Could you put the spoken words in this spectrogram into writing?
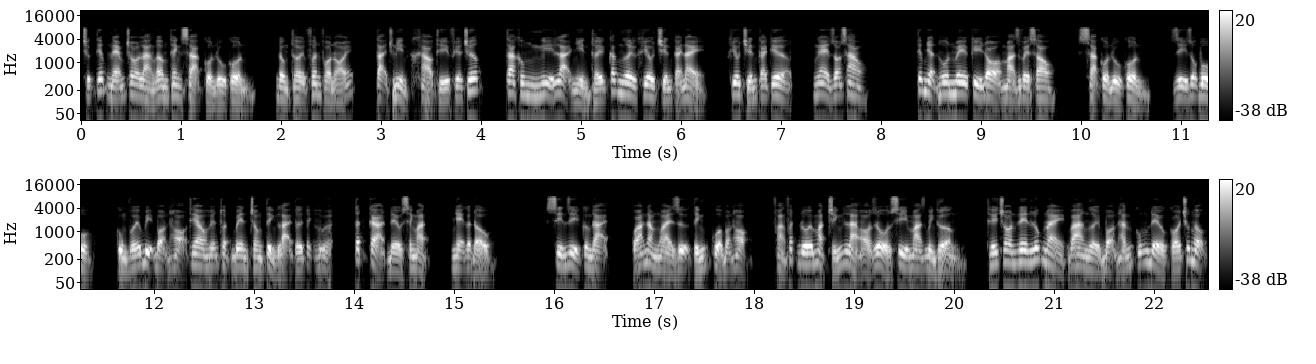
trực tiếp ném cho làng âm thanh xạ cồn đủ cồn, đồng thời phân phó nói, tại nhìn khảo thí phía trước, ta không nghĩ lại nhìn thấy các ngươi khiêu chiến cái này, khiêu chiến cái kia, nghe rõ sao? Tiếp nhận hôn mê kỳ đỏ mà về sau, xạ cồn đủ cồn dị dỗ bù, cùng với bị bọn họ theo huyễn thuật bên trong tỉnh lại tới tịch hựa tất cả đều xanh mặt, nhẹ gật đầu. Xin dị cương đại, quá nằm ngoài dự tính của bọn họ, phản phất đối mặt chính là họ rổ xi ma bình thường. Thế cho nên lúc này ba người bọn hắn cũng đều có chút ngộng,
